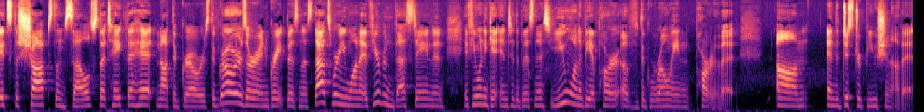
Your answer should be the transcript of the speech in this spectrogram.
It's the shops themselves that take the hit, not the growers. The growers are in great business. That's where you want to, if you're investing and if you want to get into the business, you want to be a part of the growing part of it. Um, and the distribution of it.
